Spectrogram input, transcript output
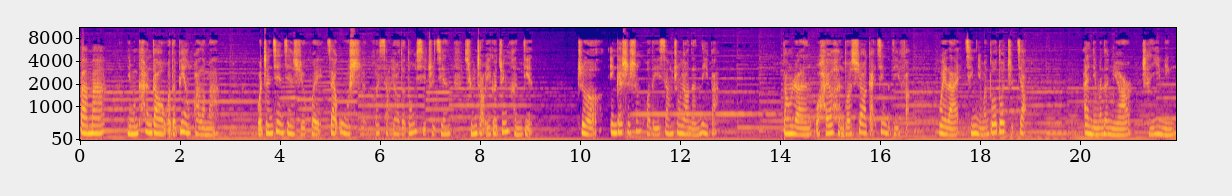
爸妈。你们看到我的变化了吗？我正渐渐学会在务实和想要的东西之间寻找一个均衡点，这应该是生活的一项重要能力吧。当然，我还有很多需要改进的地方，未来请你们多多指教。爱你们的女儿陈一鸣。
